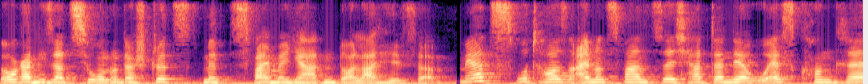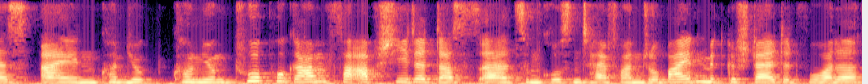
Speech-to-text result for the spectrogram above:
Organisation unterstützt mit 2 Milliarden Dollar Hilfe. Im März 2021 hat dann der US-Kongress ein Konju Konjunkturprogramm verabschiedet, das äh, zum großen Teil von Joe Biden mitgestaltet wurde.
